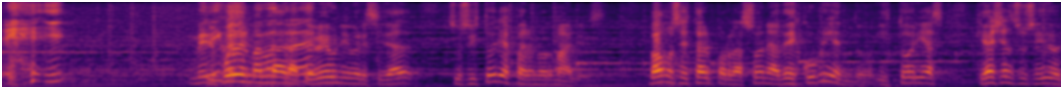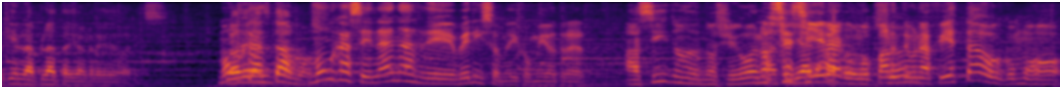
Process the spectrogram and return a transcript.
y me que pueden a mandar a, traer- TV Universidad sus historias paranormales. Vamos a estar por la zona descubriendo historias que hayan sucedido aquí en La Plata y alrededores. Lo Monjas- adelantamos. Monjas enanas de Berizo me dijo que me iba a traer. Así nos, nos llegó el No sé si era como parte de una fiesta o como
